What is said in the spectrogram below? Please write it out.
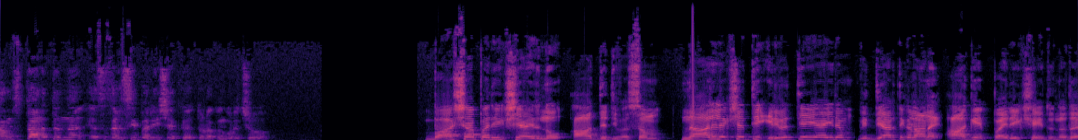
സംസ്ഥാനത്ത് ഇന്ന് എസ് എസ് എൽ സി പരീക്ഷയ്ക്ക് തുടക്കം കുറിച്ചു. ഭാഷാ പരീക്ഷയായിരുന്നു ആദ്യ ദിവസം. നാല് ലക്ഷത്തി ഇരുപത്തി അയ്യായിരം വിദ്യാർത്ഥികളാണ് ആകെ പരീക്ഷ എഴുതുന്നത്.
